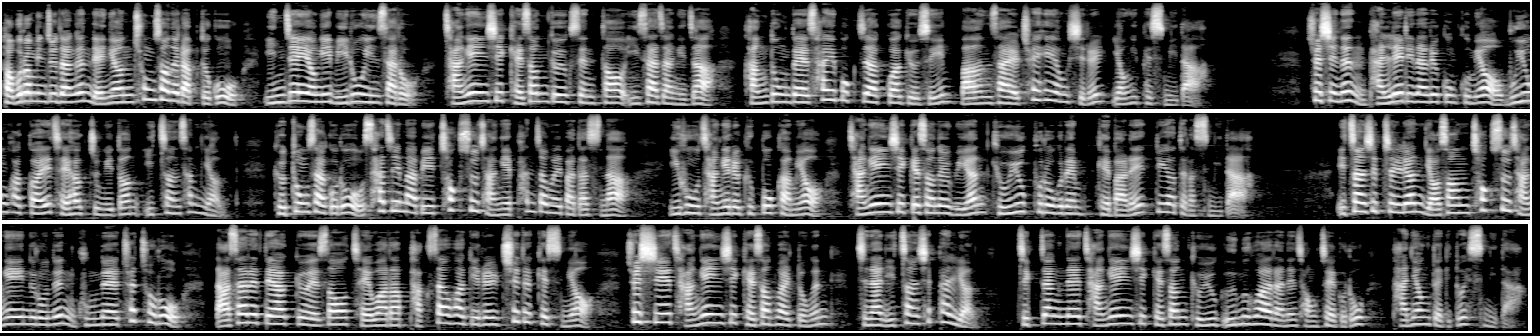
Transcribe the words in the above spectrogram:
더불어민주당은 내년 총선을 앞두고 인재 영입 1호 인사로 장애인식 개선교육센터 이사장이자 강동대 사회복지학과 교수인 40살 최혜영 씨를 영입했습니다. 최 씨는 발레리나를 꿈꾸며 무용학과에 재학 중이던 2003년 교통사고로 사지마비 척수장애 판정을 받았으나 이후 장애를 극복하며 장애인식 개선을 위한 교육 프로그램 개발에 뛰어들었습니다. 2017년 여성 척수 장애인으로는 국내 최초로 나사렛 대학교에서 재활압 박사 학위를 취득했으며 최 씨의 장애인식 개선 활동은 지난 2018년 직장 내 장애인식 개선 교육 의무화라는 정책으로 반영되기도 했습니다.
